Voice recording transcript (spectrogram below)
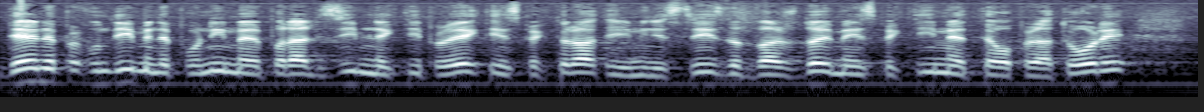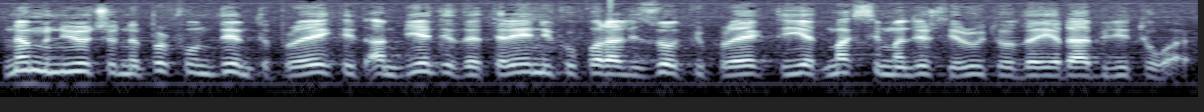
Deri në përfundimin e punimeve për realizimin e këtij projekti, Inspektorati i Ministrisë do të vazhdojë me inspektimet te operatori në mënyrë që në përfundim të projektit ambienti dhe tereni ku po realizohet ky projekt të jetë maksimalisht i rujtur dhe i rehabilituar.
